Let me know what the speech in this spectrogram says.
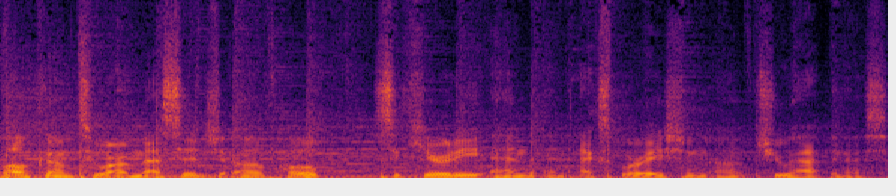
Welcome to our message of hope, security, and an exploration of true happiness.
